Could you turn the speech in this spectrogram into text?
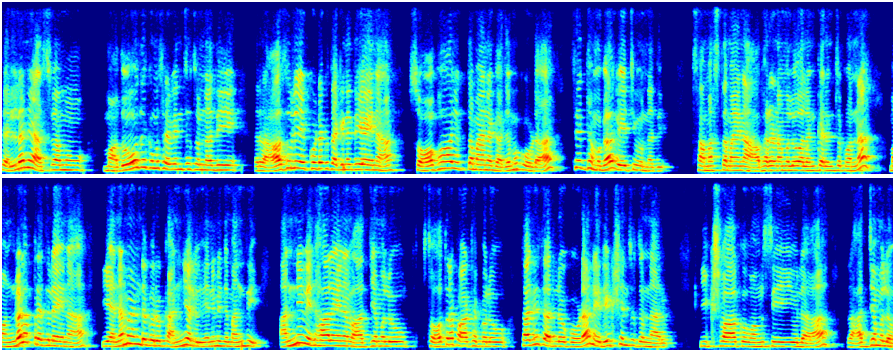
తెల్లని అశ్వము మదోదకము స్రవించుతున్నది రాజులు ఎక్కుటకు తగినది అయిన శోభాయుక్తమైన గజము కూడా సిద్ధముగా వేచి ఉన్నది. సమస్తమైన ఆభరణములు అలంకరించుకున్న మంగళప్రదులైన ఎనమండుగురు కన్యలు ఎనిమిది మంది. అన్ని విధాలైన వాద్యములు స్తోత్ర పాఠకులు తదితరులు కూడా నిరీక్షించుతున్నారు. ఇక్ష్వాకు వంశీయుల రాజ్యములో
